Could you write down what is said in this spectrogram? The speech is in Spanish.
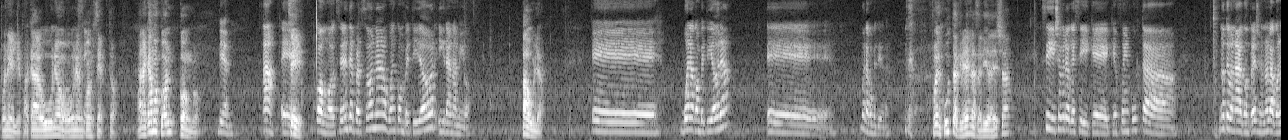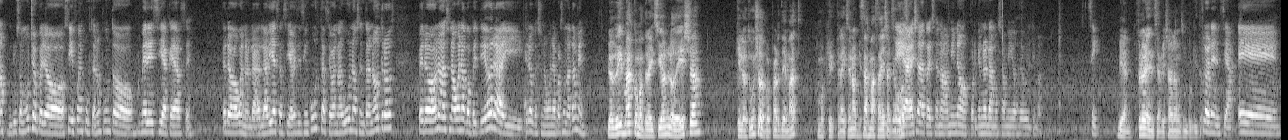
ponele, para cada uno o un Sí. concepto. Arrancamos con Congo. Bien. Ah, eh, Sí. Congo, excelente persona, buen competidor y gran amigo. Paula. Eh, buena competidora. eh, buena competidora. ¿Fue injusta, crees, la salida de ella? Sí, yo creo que sí, que, que fue injusta. No tengo nada contra ella, no la conozco incluso mucho, pero sí, fue injusta. En un punto merecía quedarse. Pero bueno, la, la vida es así, a veces injusta, se van algunos, entran otros. Pero no, es una buena competidora y creo que es una buena persona también. ¿Lo veis más como traición lo de ella que lo tuyo por parte de Matt? Como que traicionó quizás más a ella que Sí, vos. a ella la traicionó, a mí no, porque no éramos amigos de última. Sí, Bien. Florencia, que ya hablamos un poquito. Florencia. eh,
